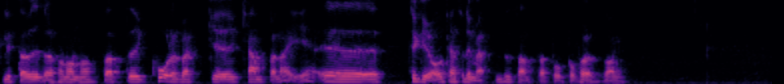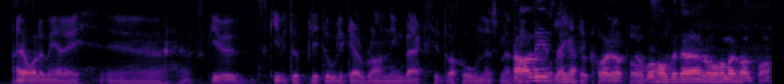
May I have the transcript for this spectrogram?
flytta vidare från honom. Så att uh, quarterback-kamperna är, tycker jag, kanske det mest intressanta på, på försäsongen. Ja, jag håller med dig. Jag har skrivit, skrivit upp lite olika running back situationer som jag ja, tänkte hålla lite koll på också. Vad har vi där att hålla koll på?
